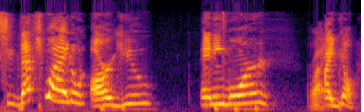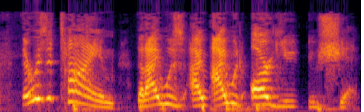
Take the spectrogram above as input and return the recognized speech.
See, that's why I don't argue anymore. Right. I don't. There was a time that I was I, I would argue shit,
